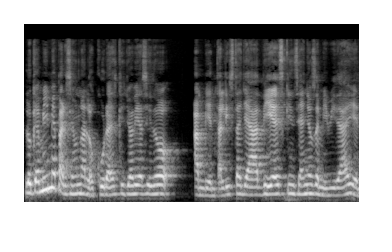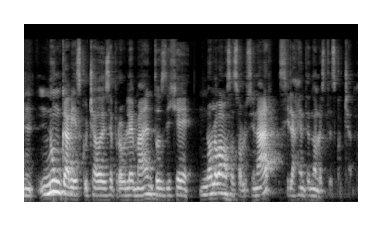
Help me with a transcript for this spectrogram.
Lo que a mí me pareció una locura es que yo había sido ambientalista ya 10, 15 años de mi vida y nunca había escuchado ese problema. Entonces dije, no lo vamos a solucionar si la gente no lo está escuchando.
